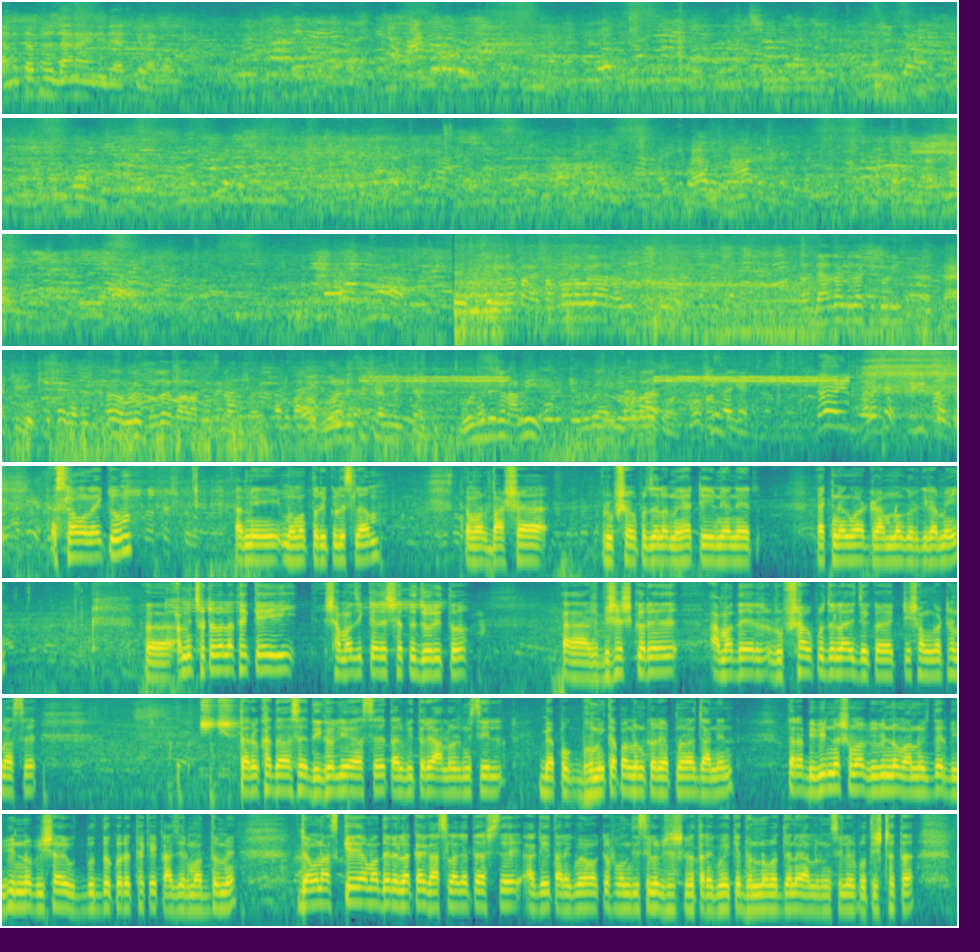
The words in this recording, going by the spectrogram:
আমি তো আপনার জানাইনি যে আজকে লাগাবো। পায় সম্ভাবনা বলে আর দেখা যাক দেখা কি করি। হ্যাঁ, হ্যাঁ, ওরে বোঝায় পালা আসতেছে না ভুল ডিসিশন ভুল ডিসিশন আমি? ওরে কইছি কি সকালে পর। আসসালামু আলাইকুম। আমি মোহাম্মদ তরিকুল ইসলাম। আমার বাসা রূপসা উপজেলা নৈহাটি ইউনিয়নের এক নং ওয়ার্ড রামনগর গ্রামেই। আমি ছোটোবেলা থেকেই সামাজিক কাজের সাথে জড়িত। আর বিশেষ করে আমাদের রূপসা উপজেলায় যে কয়েকটি সংগঠন আছে, তেরোখাদা আছে, দীঘলিয়া আছে, তার ভিতরে আলোর মিছিল ব্যাপক ভূমিকা পালন করে আপনারা জানেন। তারা বিভিন্ন সময় বিভিন্ন মানুষদের বিভিন্ন বিষয়ে উদ্বুদ্ধ করে থাকে কাজের মাধ্যমে। যেমন আজকে আমাদের এলাকায় গাছ লাগাতে আসছে, আগেই তারেক ভাই আমাকে ফোন দিয়েছিল, বিশেষ করে তারেক ভাইকে ধন্যবাদ জানাই আলোর মিছিলের প্রতিষ্ঠাতা।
